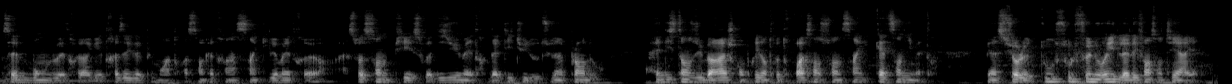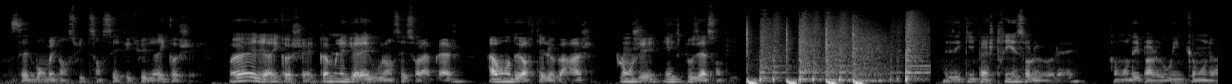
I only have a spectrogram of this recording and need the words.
Cette bombe doit être larguée très exactement à 385 km/h, à 60 pieds, soit 18 mètres d'altitude au-dessus d'un plan d'eau, à une distance du barrage comprise entre 365 et 410 mètres. Bien sûr, le tout sous le feu nourri de la défense antiaérienne. Cette bombe est ensuite censée effectuer des ricochets. Ouais, des ricochets, comme les galets que vous lancez sur la plage, avant de heurter le barrage, plonger et exploser à son pied. Les équipages triés sur le volet, commandés par le Wing Commander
